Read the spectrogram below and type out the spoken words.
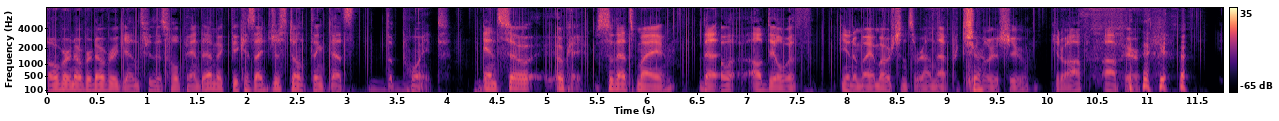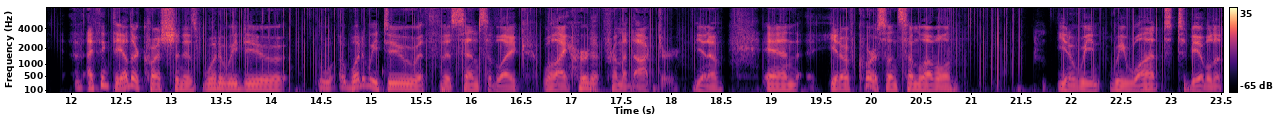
over and over and over again through this whole pandemic because I just don't think that's the point. And so, okay, so that's my, that I'll, I'll deal with you know my emotions around that particular sure. issue you know off off here I think the other question is what do we do what do we do with the sense of like well I heard it from a doctor you know? And you know of course on some level you know we we want to be able to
